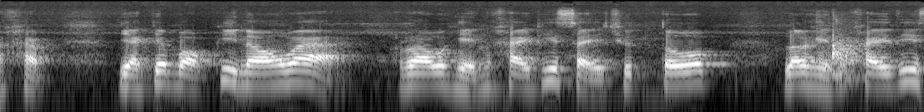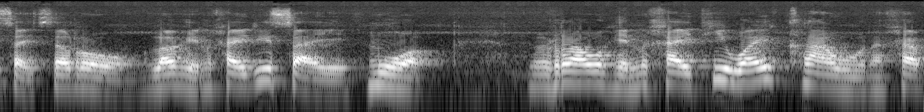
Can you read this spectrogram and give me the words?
นะครับ อยากจะบอกพี่น้องว่าเราเห็นใครที่ใส่ชุดโต๊บเราเห็นใครที่ใส่สรง เราเห็นใครที่ใส่หมวก เราเห็นใครที่ไว้เครานะครับ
